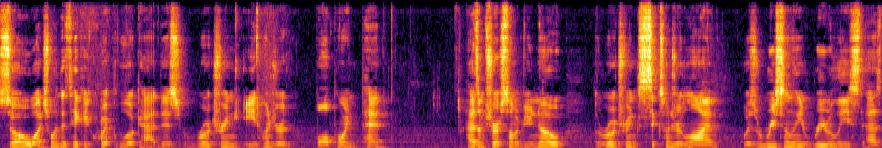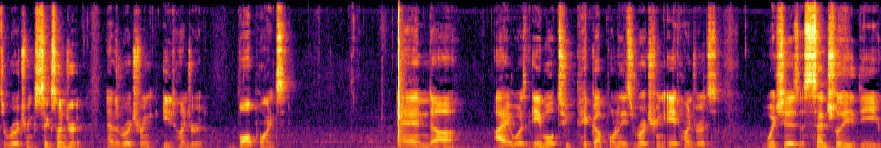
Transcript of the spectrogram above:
So I just wanted to take a quick look at this Rotring 800 ballpoint pen. As I'm sure some of you know, the Rotring 600 line was recently re-released as the Rotring 600 and the Rotring 800 ballpoints. And uh, I was able to pick up one of these Rotring 800s, which is essentially the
